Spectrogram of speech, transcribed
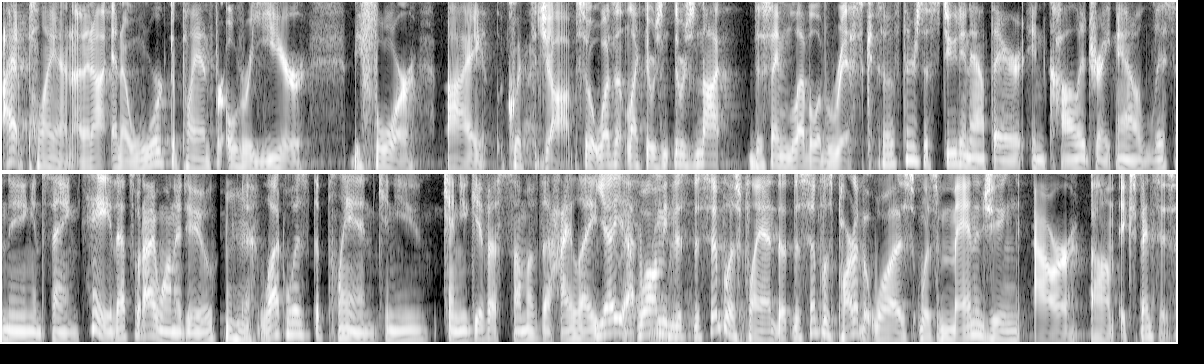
I had a plan. I mean, I, and I worked a plan for over a year before I quit the job. So it wasn't like there was there was not the same level of risk. So if there's a student out there in college right now listening and saying, "Hey, that's what I want to do." Mm-hmm. What was the plan? Can you can you give us some of the highlights? Yeah, yeah. that Well, I mean, the, the simplest plan, the, the simplest part of it was was managing our um, expenses,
